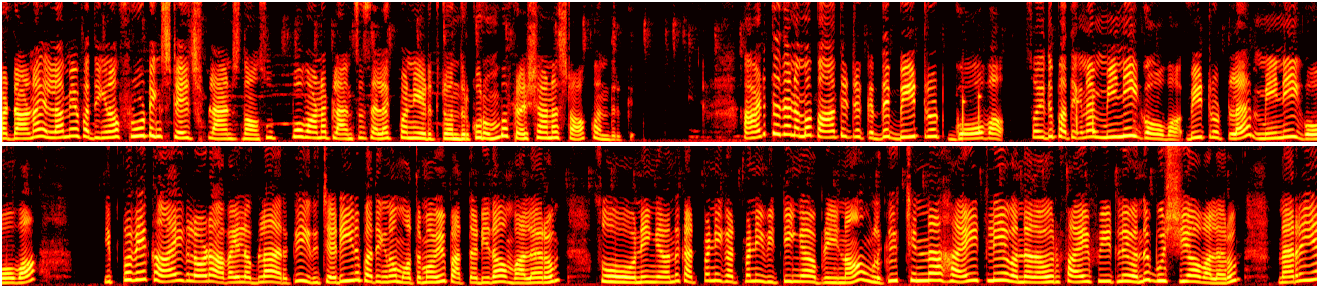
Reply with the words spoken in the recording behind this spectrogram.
பட் ஆனால் எல்லாமே பார்த்தீங்கன்னா ஃப்ரூட்டிங் ஸ்டேஜ் பிளான்ஸ் தான். சூப்பரான பிளான்ஸை செலக்ட் பண்ணி எடுத்துகிட்டு வந்திருக்கும். ரொம்ப ஃப்ரெஷ்ஷான ஸ்டாக் வந்திருக்கு. அடுத்ததான் நம்ம பார்த்துட்டு இருக்கிறது பீட்ரூட் கோவா. ஸோ இது பார்த்தீங்கன்னா மினி கோவா. பீட்ரூட்டில் மினி கோவா. இப்போவே காய்களோட அவைலபிளாக இருக்குது இது செடின்னு பார்த்தீங்கன்னா மொத்தமாகவே பத்தடி தான் வளரும். ஸோ நீங்கள் வந்து கட் பண்ணி கட் பண்ணி விட்டீங்க அப்படின்னா உங்களுக்கு சின்ன ஹைட்லேயே வந்து அதாவது ஒரு ஃபைவ் ஃபீட்லேயே வந்து புஷ்ஷியாக வளரும். நிறைய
